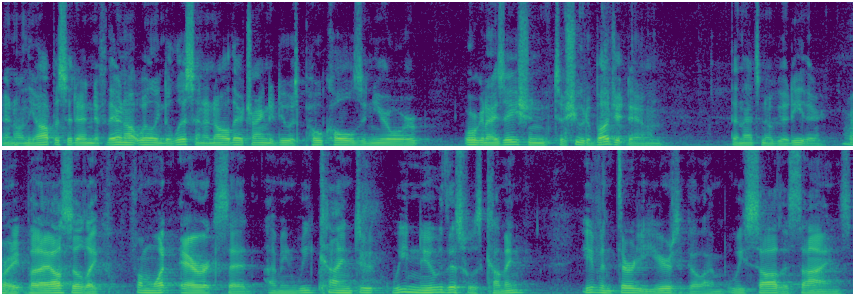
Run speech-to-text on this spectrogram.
and on the opposite end if they're not willing to listen and all they're trying to do is poke holes in your organization to shoot a budget down then that's no good either Right, but I also like from what Eric said. I mean, we kind of we knew this was coming, even 30 years ago. we saw the signs,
